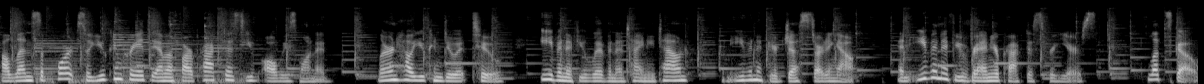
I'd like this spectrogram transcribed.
I'll lend support so you can create the MFR practice you've always wanted. Learn how you can do it too, even if you live in a tiny town, and even if you're just starting out, and even if you've ran your practice for years. Let's go.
